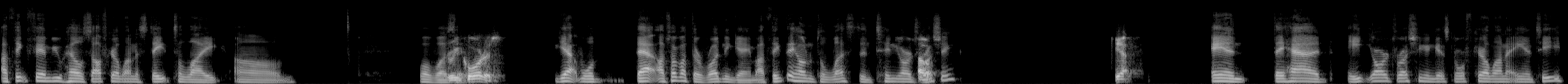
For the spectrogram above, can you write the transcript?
I think FAMU held South Carolina State to like um what was three it? quarters. Yeah, well, that I'm talking about their running game. I think they held them to less than 10 yards oh. rushing. Yeah. And they had eight yards rushing against North Carolina A&T.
